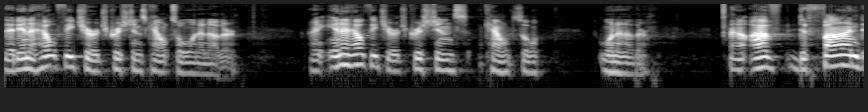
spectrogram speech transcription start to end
that in a healthy church, Christians counsel one another. In a healthy church, Christians counsel one another. Now, I've defined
